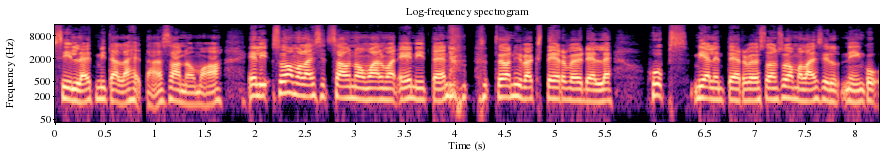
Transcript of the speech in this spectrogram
sille, että mitä lähdetään sanomaan. Eli suomalaiset saunoo maailman eniten, se on hyväksi terveydelle. Hups, mielenterveys on suomalaisilla niin kuin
